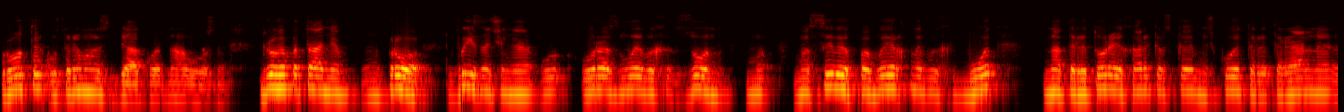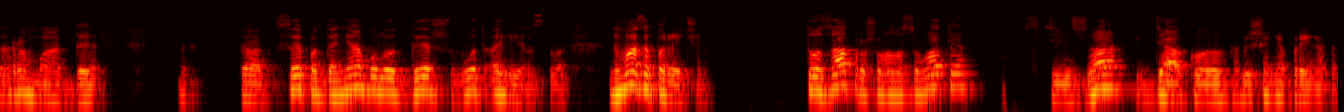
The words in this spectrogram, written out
Проти, утримались, дякую, одноголосно. Друге питання про визначення уразливих зон масивів поверхневих вод на території Харківської міської територіальної громади. Так, це подання було Держводагентства. Нема заперечень? Хто за, прошу голосувати. Всі за. Дякую. Рішення прийнято.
